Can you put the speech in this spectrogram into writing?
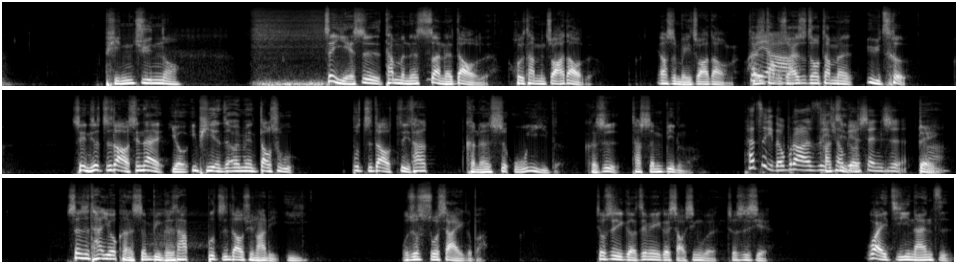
平均哦，这也是他们能算得到的，或者他们抓到的。要是没抓到呢，还是他们说，还是说他们预测？所以你就知道，现在有一批人在外面到处不知道自己，他可能是无意的，可是他生病了。他自己都不知道自己生病，甚至对，甚至他有可能生病，可是他不知道去哪里医。我就说下一个吧，就是一个这边一个小新闻，就是写外籍男子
